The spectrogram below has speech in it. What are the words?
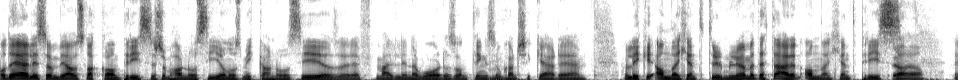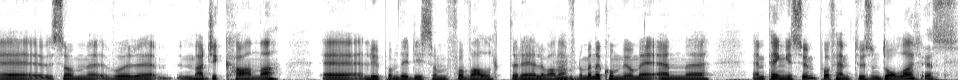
Og det er liksom, Vi har jo snakka om priser som har noe å si, og noe som ikke har noe å si. Altså Ref. Merlin Award og sånne ting, som Mm. kanskje ikke er det like anerkjent i tryllemiljøet. Men dette er en anerkjent pris ja, ja. eh, som hvor eh, Magicana eh, Jeg lurer på om det er de som forvalter det, eller hva det er Mm. for noe. Men det kommer jo med en, eh, en pengesum på 5000 dollar. Yes.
